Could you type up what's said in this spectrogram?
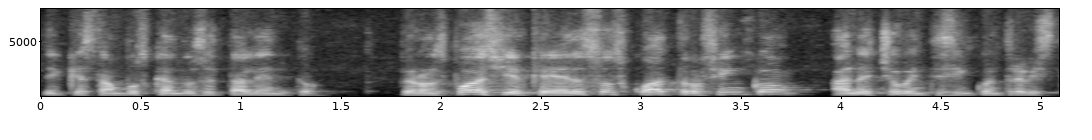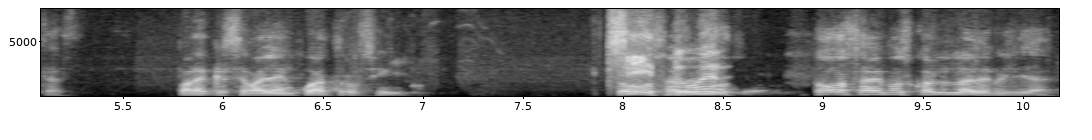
y que están buscando ese talento. Pero les puedo decir que de esos cuatro o cinco han hecho 25 entrevistas para que se vayan cuatro o cinco. Todos, Sí, sabemos, todos sabemos cuál es la debilidad.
